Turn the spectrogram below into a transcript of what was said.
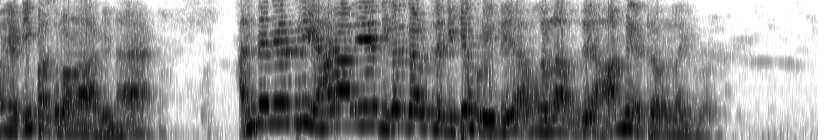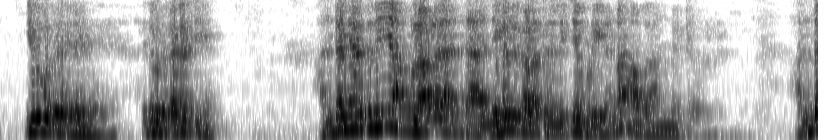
கொஞ்சம் டீப்பாக சொல்லணும் அப்படின்னா அந்த நேரத்தில் யாராலேயே நிகழ்காலத்தில் நிற்க முடியலையே அவங்கெல்லாம் வந்து ஆண்மையற்றவர்களாகிடுவார்கள் இது ஒரு இது ஒரு ரகசியம். அந்த நேரத்துலையும் அவங்களால அந்த நிகழ்காலத்தில் நிற்க முடியலன்னா அவங்க ஆண்மையற்றவர்கள். அந்த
